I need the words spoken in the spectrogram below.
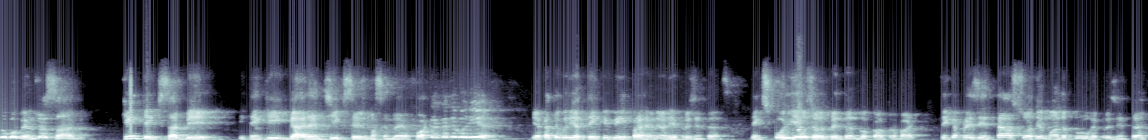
o governo já sabe. Quem tem que saber e tem que garantir que seja uma assembleia forte é a categoria. E a categoria tem que vir para a reunião de representantes, tem que escolher o seu representante do local de trabalho, tem que apresentar a sua demanda para o representante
